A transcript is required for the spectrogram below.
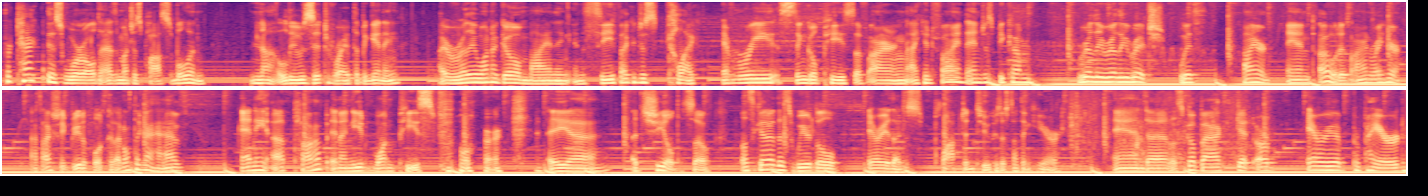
protect this world as much as possible and not lose it right at the beginning. I really want to go mining and see if I can just collect every single piece of iron I can find and just become really, really rich with iron. And oh, there's iron right here. That's actually beautiful because I don't think I have any up top and I need one piece for a, uh, a shield. So let's get out of this weird little area that I just plopped into because there's nothing here. And uh, let's go back, get our area prepared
